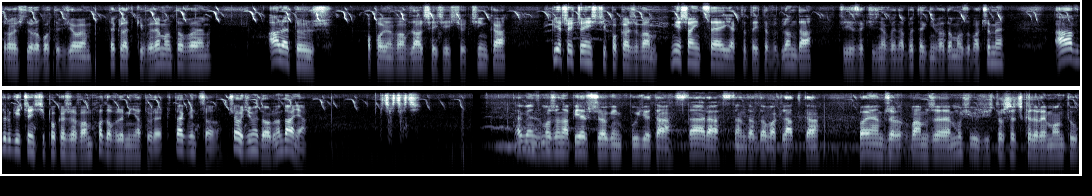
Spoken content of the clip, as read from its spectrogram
Trochę się do roboty wziąłem. Te klatki wyremontowałem ale to już opowiem Wam w dalszej części odcinka. W pierwszej części pokażę Wam mieszańce, jak tutaj to wygląda, czy jest jakiś nowy nabytek, nie wiadomo, zobaczymy. A w drugiej części pokażę Wam hodowlę miniaturek. Tak więc co, przechodzimy do oglądania. Tak więc może na pierwszy ogień pójdzie ta stara, standardowa klatka. Powiem że Wam, że musi już iść troszeczkę do remontu.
